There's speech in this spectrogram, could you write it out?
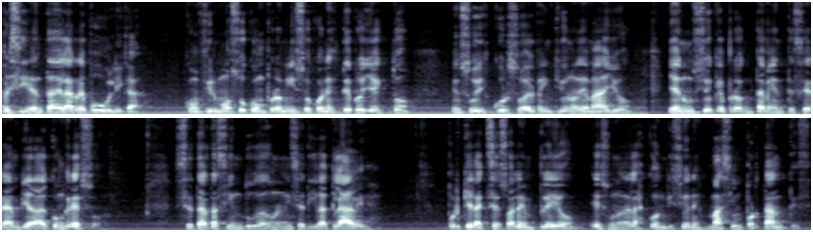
Presidenta de la República, confirmó su compromiso con este proyecto en su discurso del 21 de mayo y anunció que prontamente será enviada al Congreso. Se trata sin duda de una iniciativa clave, porque el acceso al empleo es una de las condiciones más importantes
